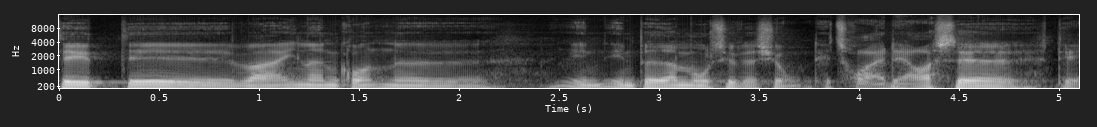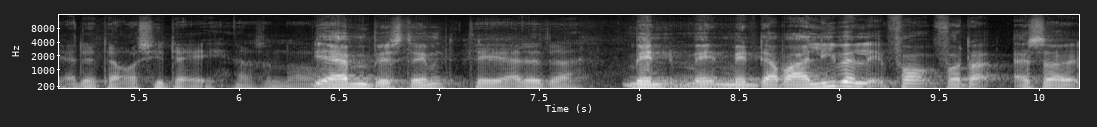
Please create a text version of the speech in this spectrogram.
Det, det var en eller anden grund øh, en, en bedre motivation. Det tror jeg, det er også øh, det er det der også i dag. Altså, når, ja, men bestemt. Det er det der. Men, men, men der var alligevel, for, for der, altså,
